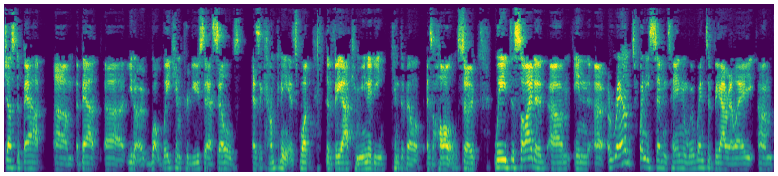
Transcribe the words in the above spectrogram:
just about um, about uh, you know what we can produce ourselves as a company. It's what the VR community can develop as a whole. So we decided um, in uh, around 2017, and we went to VRLA um,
